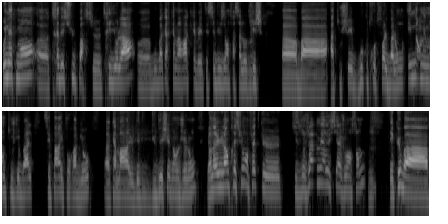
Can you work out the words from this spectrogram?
Honnêtement, euh, très déçu par ce trio-là. Euh, Boubacar Camara, qui avait été séduisant face à l'Autriche, euh, bah, a touché beaucoup trop de fois le ballon, énormément de touches de balle. C'est pareil pour Rabiot. Euh, Camara a eu des- du déchet dans le gelon. Et on a eu l'impression en fait qu'ils n'ont jamais réussi à jouer ensemble Mm. et que bah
